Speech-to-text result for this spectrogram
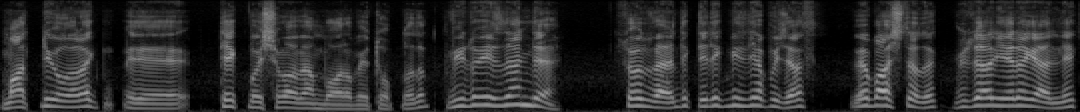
Maddi olarak e, tek başıma ben bu arabayı topladım. Video izlendi. Söz verdik. Dedik biz yapacağız. Ve başladık. Güzel yere geldik.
